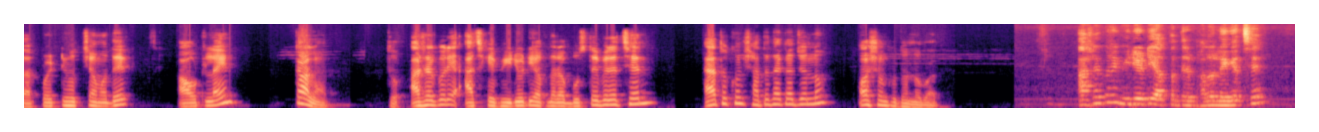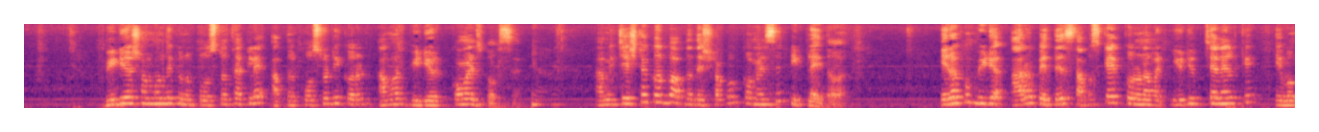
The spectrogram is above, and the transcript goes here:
তারপরটি হচ্ছে আমাদের আউটলাইন কালার তো আশা করি আজকে ভিডিওটি আপনারা বুঝতে পেরেছেন। এতক্ষণ সাথে থাকার জন্য অসংখ্য ধন্যবাদ। আশা করি ভিডিওটি আপনাদের ভালো লেগেছে। ভিডিও সম্বন্ধে কোনো প্রশ্ন থাকলে আপনার প্রশ্নটি করুন আমার ভিডিওর কমেন্টস বক্সে আমি চেষ্টা করব আপনাদের সকল কমেন্টসে রিপ্লাই দেওয়ার। এরকম ভিডিও আরও পেতে সাবস্ক্রাইব করুন আমার ইউটিউব চ্যানেলকে এবং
